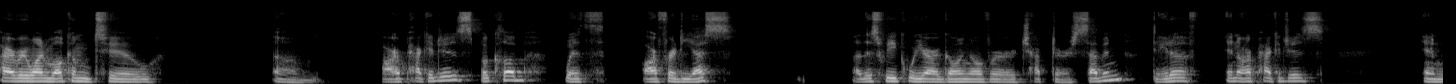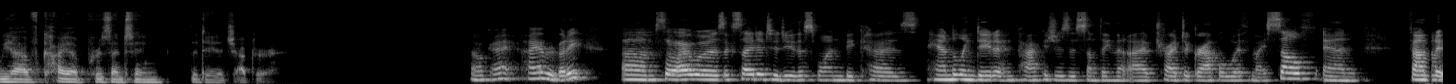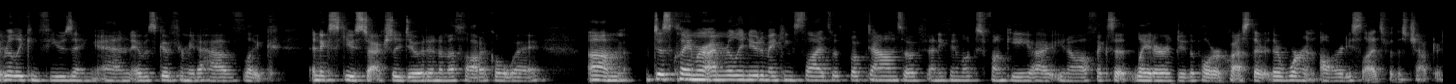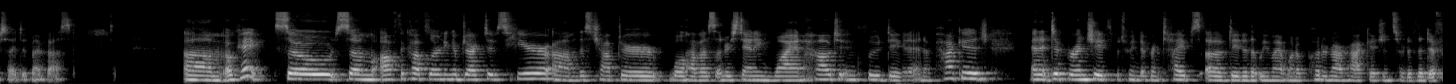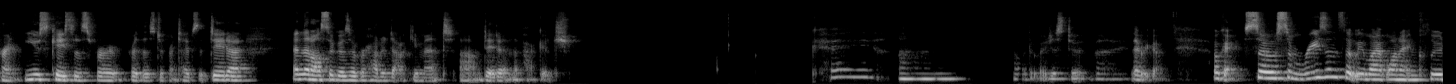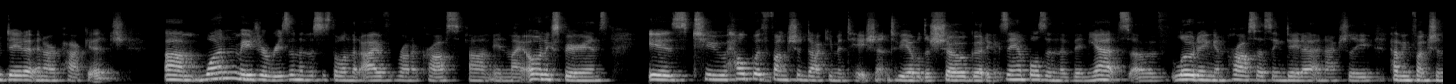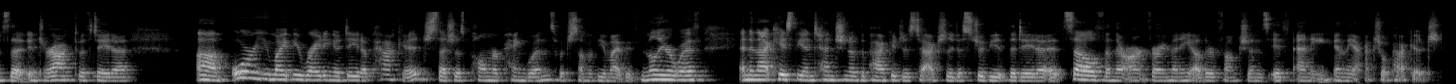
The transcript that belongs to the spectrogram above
Hi, everyone. Welcome to um, R Packages Book Club with R4DS. Uh, this week we are going over Chapter 7, Data in R Packages, and we have Kaija presenting the data chapter. Okay, hi everybody. Um, so I was excited to do this one because handling data in packages is something that I've tried to grapple with myself and found it really confusing. And it was good for me to have like an excuse to actually do it in a methodical way. Um, disclaimer, I'm really new to making slides with Bookdown, so if anything looks funky, I, you know, I'll fix it later and do the pull request. There, there weren't already slides for this chapter, so I did my best. Um, okay, so some off-the-cuff learning objectives here. Um, this chapter will have us understanding why and how to include data in a package, and it differentiates between different types of data that we might want to put in our package and sort of the different use cases for, for those different types of data, and then also goes over how to document um, data in the package. Okay, um, how do I just do it by, there we go. Okay, so some reasons that we might want to include data in our package. Um, one major reason, and this is the one that I've run across um, in my own experience, is to help with function documentation, to be able to show good examples in the vignettes of loading and processing data and actually having functions that interact with data. Um, or you might be writing a data package, such as Palmer Penguins, which some of you might be familiar with. And in that case, the intention of the package is to actually distribute the data itself, and there aren't very many other functions, if any, in the actual package.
